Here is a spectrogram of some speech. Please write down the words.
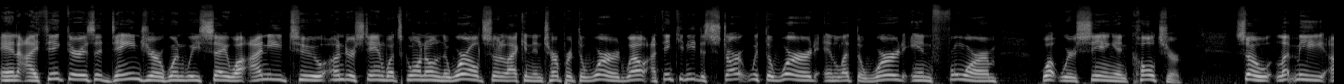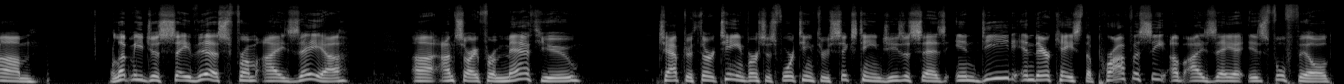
And I think there is a danger when we say, well, I need to understand what's going on in the world so that I can interpret the word. Well, I think you need to start with the word and let the word inform what we're seeing in culture. So let me um, let me just say this from Isaiah. Uh, I'm sorry, from Matthew chapter 13, verses 14 through 16. Jesus says, "Indeed, in their case, the prophecy of Isaiah is fulfilled,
